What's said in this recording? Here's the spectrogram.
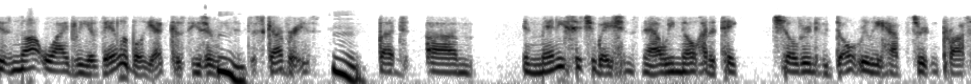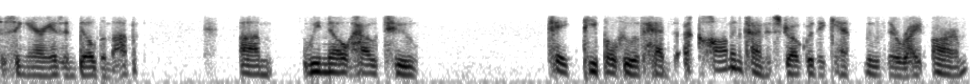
is not widely available yet because these are recent mm. discoveries. Mm. But um, in many situations now, we know how to take children who don't really have certain processing areas and build them up. Um, we know how to take people who have had a common kind of stroke where they can't move their right arm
